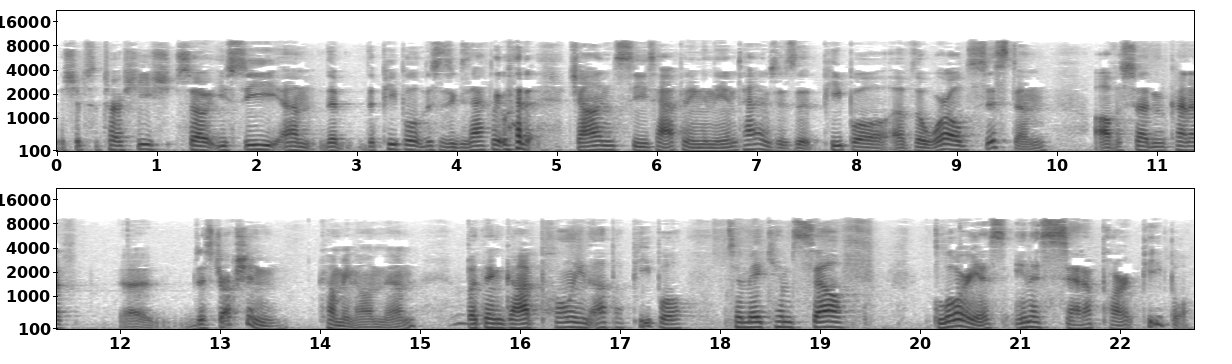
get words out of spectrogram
the ships of Tarshish. So you see um, the the people. This is exactly what John sees happening in the end times: is that people of the world system, all of a sudden, kind of uh, destruction coming on them, but then God pulling up a people to make Himself glorious in a set apart people.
